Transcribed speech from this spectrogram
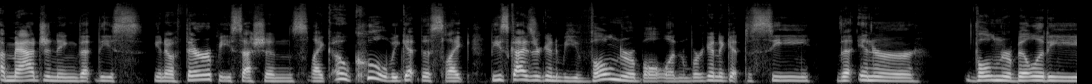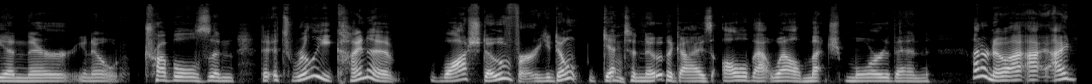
imagining that these, you know, therapy sessions, like, oh, cool, we get this, like, these guys are going to be vulnerable and we're going to get to see the inner vulnerability and their, you know, troubles. And it's really kind of washed over. You don't get Hmm. to know the guys all that well, much more than, I don't know, I, I, I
